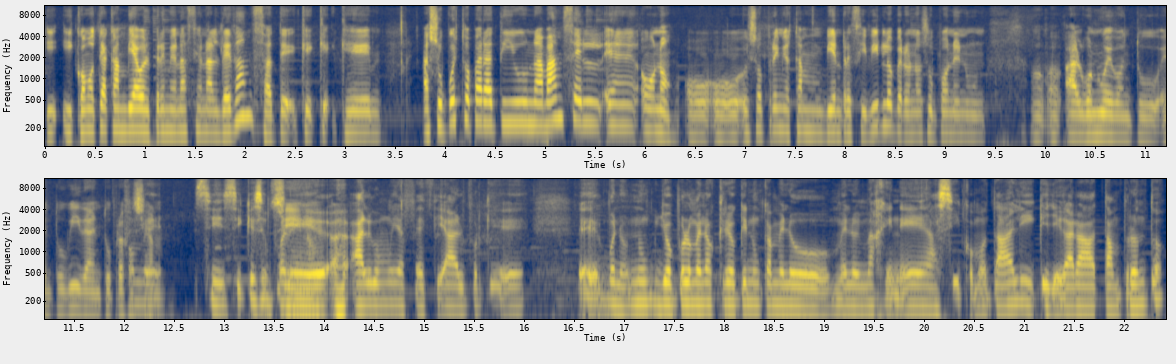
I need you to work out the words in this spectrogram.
¿Y, cómo te ha cambiado el Premio Nacional de Danza? ¿Te, que, ¿Ha supuesto para ti un avance eh, o no? O, esos premios están bien recibirlo, pero no suponen un, algo nuevo en tu, en tu vida, en tu profesión? sí, sí que supone algo muy especial porque... Eh, bueno, yo por lo menos creo que nunca me lo, me lo imaginé así como tal y que llegara tan pronto.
